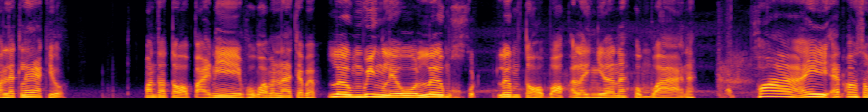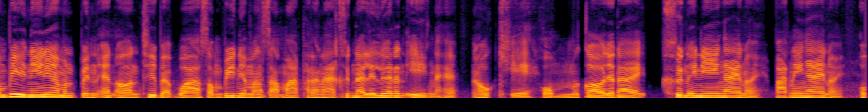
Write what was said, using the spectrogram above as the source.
วันแรก ๆอยู่ วันต่อๆไปนี่ ผมว่ามันน่าจะแบบเริ่มวิ่งเร็ว เริ่มขุด เริ่มต่อบล็อกอะไรอย่างนี้แล้วนะ ผมว่านะ ราะว่าไอแอดออนซอมบี้นี้เนี่ยมันเป็นแอดออนที่แบบว่าซอมบี้เนี่ยมันสามารถพัฒนาขึ้นได้เรื่อยๆนั่นเองนะฮะโอเค ผมก็จะได้ขึ้นไอ้นี้ง่ายหน่อยป้านง่ายๆหน่อยโอ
